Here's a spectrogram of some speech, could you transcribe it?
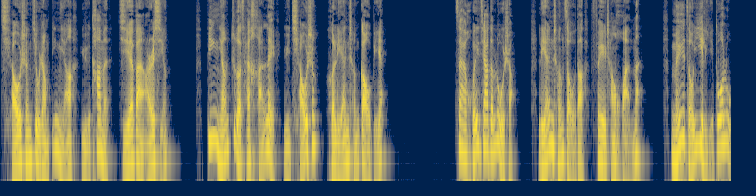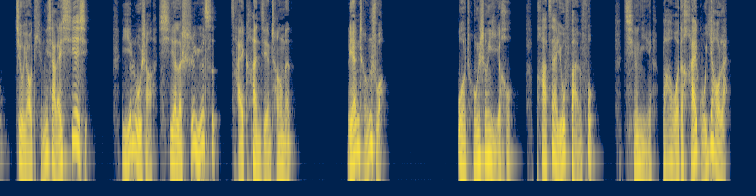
乔生就让冰娘与他们结伴而行。冰娘这才含泪与乔生和连城告别。在回家的路上，连城走得非常缓慢，每走一里多路就要停下来歇息，一路上歇了十余次，才看见城门。连城说：“我重生以后，怕再有反复，请你把我的骸骨要来，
